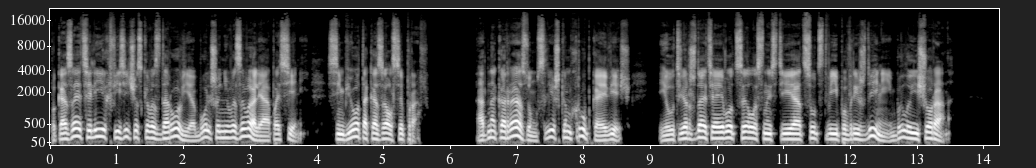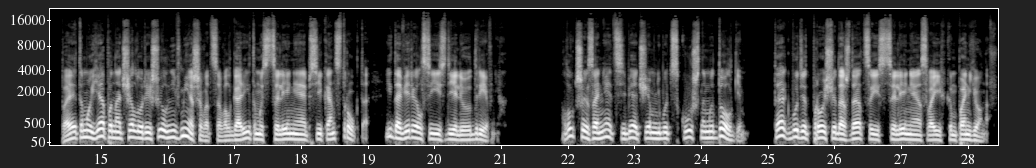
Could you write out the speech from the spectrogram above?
Показатели их физического здоровья больше не вызывали опасений. Симбиот оказался прав. Однако разум — слишком хрупкая вещь, и утверждать о его целостности и отсутствии повреждений было еще рано. Поэтому я поначалу решил не вмешиваться в алгоритм исцеления пси-конструкта и доверился изделию древних. Лучше занять себя чем-нибудь скучным и долгим. Так будет проще дождаться исцеления своих компаньонов.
